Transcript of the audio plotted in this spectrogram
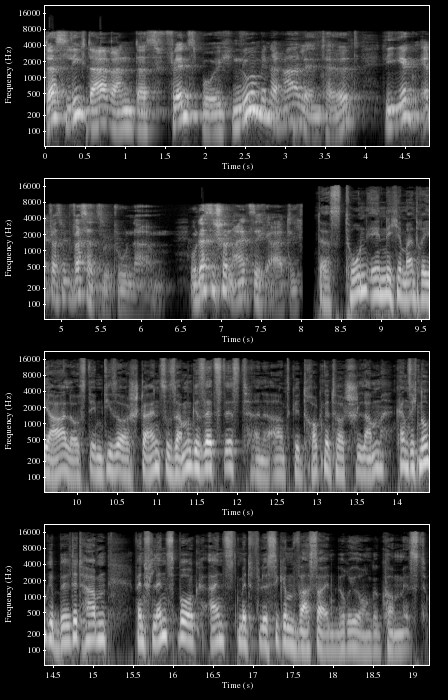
Das liegt daran, dass Flensburg nur Minerale enthält, die irgendetwas mit Wasser zu tun haben. Und das ist schon einzigartig. Das tonähnliche Material, aus dem dieser Stein zusammengesetzt ist, eine Art getrockneter Schlamm, kann sich nur gebildet haben, wenn Flensburg einst mit flüssigem Wasser in Berührung gekommen ist.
